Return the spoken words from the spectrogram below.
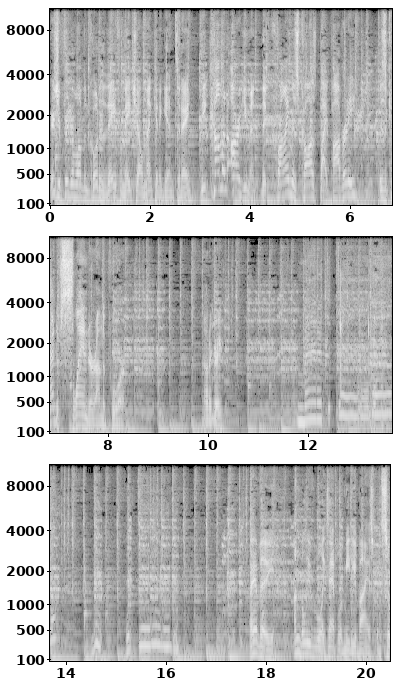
Here's your freedom loving quote of the day from H.L. Mencken again today. The common argument that crime is caused by poverty is a kind of slander on the poor. I would agree. I have a unbelievable example of media bias, but it's so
